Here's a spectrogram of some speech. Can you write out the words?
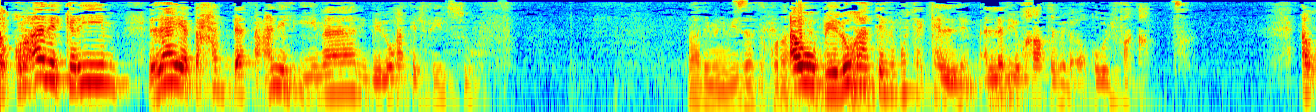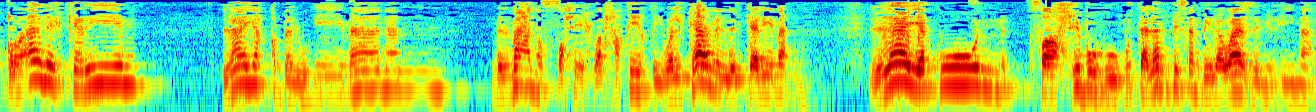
القرآن الكريم لا يتحدث عن الإيمان بلغة الفيلسوف. هذه من ميزات القرآن أو بلغة المتكلم الذي يخاطب العقول فقط. القرآن الكريم لا يقبل إيمانا بالمعنى الصحيح والحقيقي والكامل للكلمة لا يكون صاحبه متلبسا بلوازم الإيمان.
